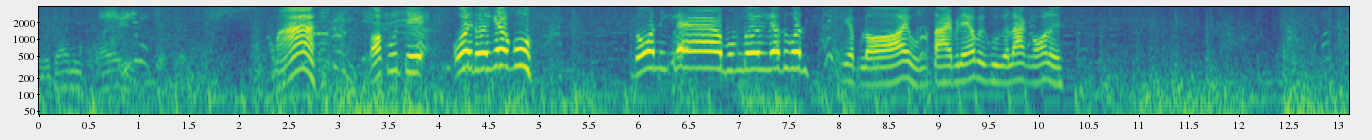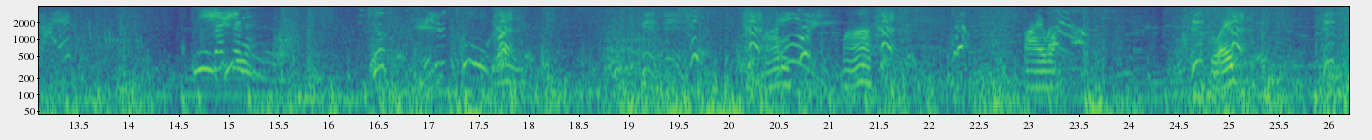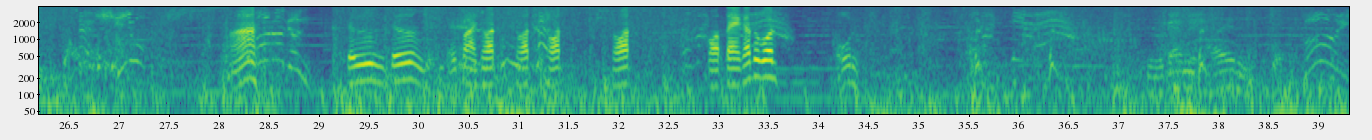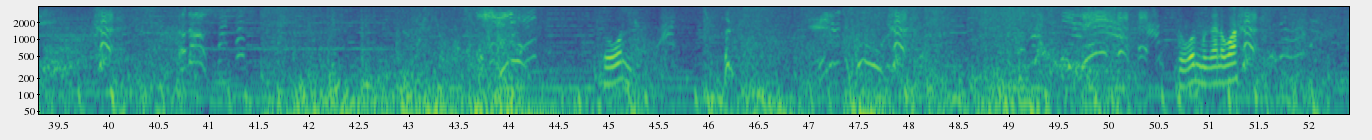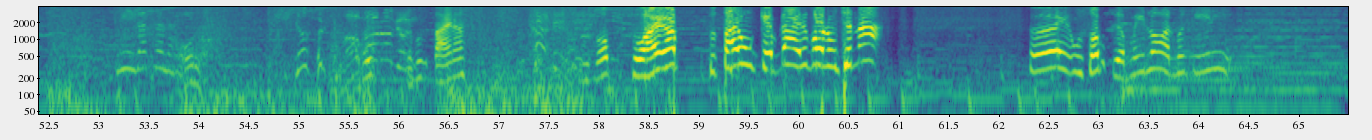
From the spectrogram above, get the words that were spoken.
無駄に耐える มาล็อกฟูจิโอ้ยโดนแก้วกูโดนอีกแล้วผมโดนอีกแล้วทุกคนเรียบร้อยผมตายไปแล้วไปคุยกับลากง้อเลยมาดิมาตายวะสวยมาตึงตึงไอ้ฝ่ายช็อตช็อตช็อต ช็อตก่อแตกครับทุกคนโดนโดนเหมือนกันหรอวะอย่าเพิ่งตายนะซบสวยครับ สุดท้ายคงเก็บได้ทุกคนผมชนะ เฮ้ย อุศบเกือบไม่รอดเมื่อกี้นี่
